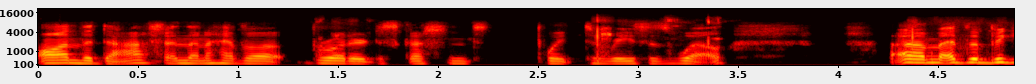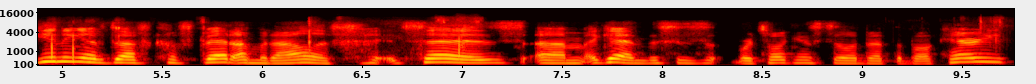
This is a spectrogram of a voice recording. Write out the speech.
on the daf and then i have a broader discussion point to raise as well um, at the beginning of daf kafbet amud aleph it says um, again this is we're talking still about the baal keri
